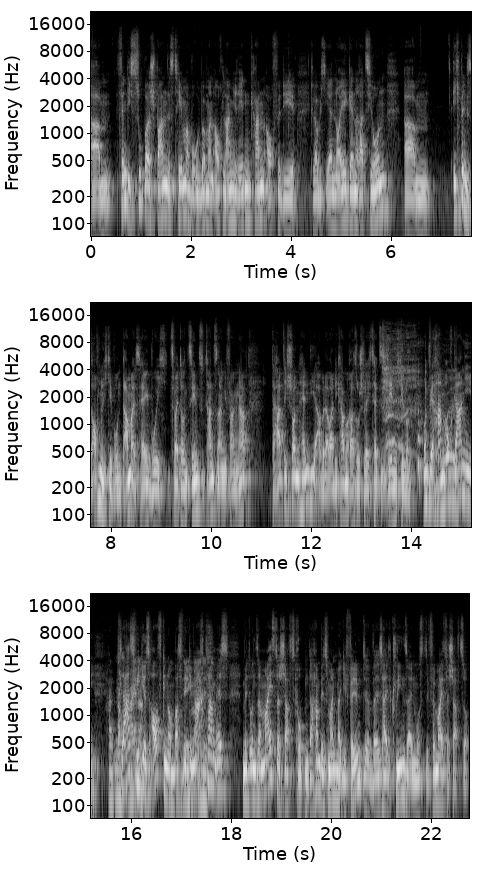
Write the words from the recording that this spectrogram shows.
Ähm, Finde ich super spannendes Thema, worüber man auch lange reden kann, auch für die, glaube ich, eher neue Generation. Ähm, ich bin das auch nicht gewohnt. Damals, hey, wo ich 2010 zu tanzen angefangen habe, da hatte ich schon ein Handy, aber da war die Kamera so schlecht, hätte sich eh nicht gelohnt. Und wir haben auch gar nie Class-Videos aufgenommen. Was nee, wir gemacht haben, ist mit unseren Meisterschaftsgruppen, da haben wir es manchmal gefilmt, weil es halt clean sein musste für Meisterschaft so.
